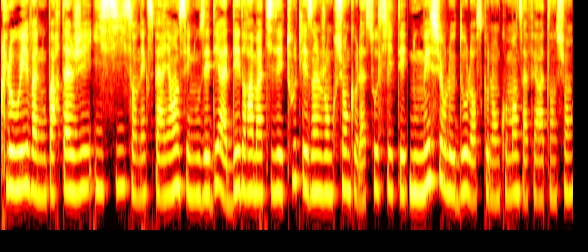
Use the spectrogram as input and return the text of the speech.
Chloé va nous partager ici son expérience et nous aider à dédramatiser toutes les injonctions que la société nous met sur le dos lorsque l'on commence à faire attention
